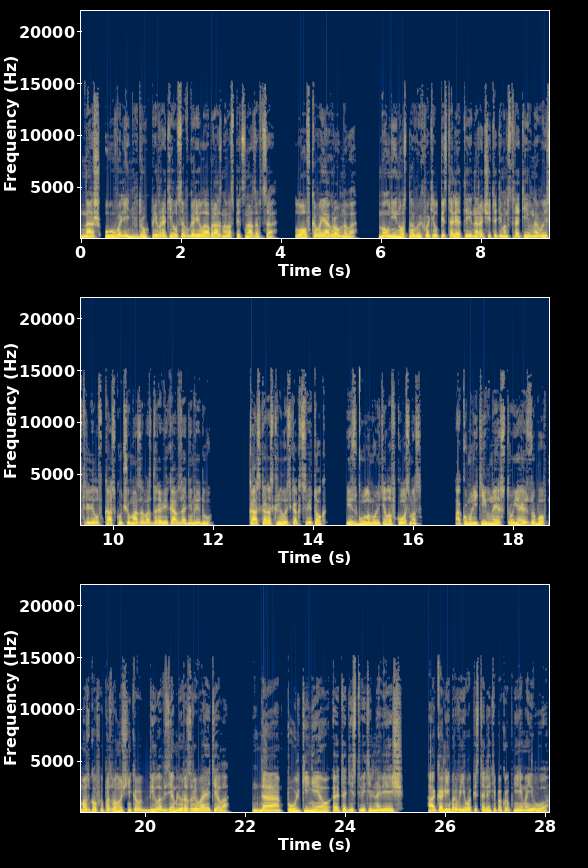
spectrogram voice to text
Наш уволень вдруг превратился в гориллообразного спецназовца, ловкого и огромного. Молниеносно выхватил пистолет и нарочито демонстративно выстрелил в каску чумазого здоровяка в заднем ряду. Каска раскрылась, как цветок, и с гулом улетела в космос. Аккумулятивная струя из зубов, мозгов и позвоночников била в землю, разрывая тело. Да, пульки Нео — это действительно вещь. А калибр в его пистолете покрупнее моего.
